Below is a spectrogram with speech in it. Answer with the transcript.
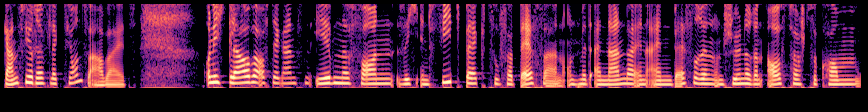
ganz viel Reflexionsarbeit. Und ich glaube, auf der ganzen Ebene von sich in Feedback zu verbessern und miteinander in einen besseren und schöneren Austausch zu kommen,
